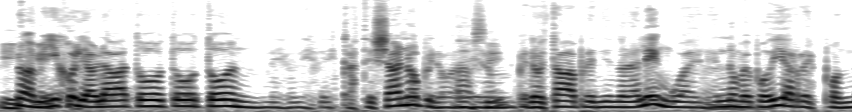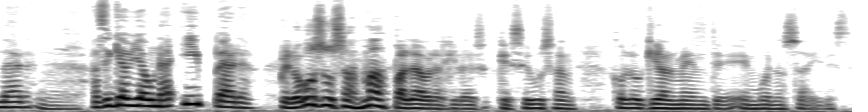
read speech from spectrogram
Y No, a mi hijo le hablaba todo, todo, todo en, en- en castellano, pero, Ah, eh, ¿sí? pero estaba aprendiendo la lengua, él, él no me podía responder. Mm. Así que había una hiper... Pero vos usas más palabras que las que se usan coloquialmente en Buenos Aires.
